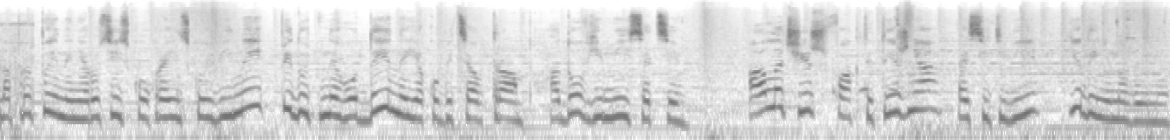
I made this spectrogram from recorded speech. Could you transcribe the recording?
на припинення російсько-української війни підуть не години, як обіцяв Трамп, а довгі місяці. Алла Чіш, факти тижня, ICTV, Єдині новини.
